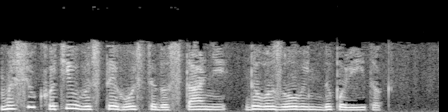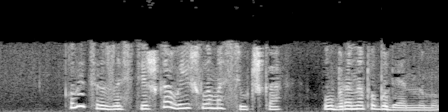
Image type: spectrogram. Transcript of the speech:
Масюк хотів вести гостя до стані, до возовень, до повіток. Коли це за стіжка вийшла Масючка, убрана по буденному.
